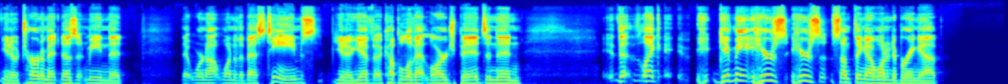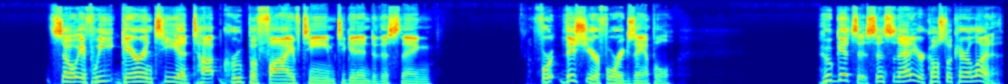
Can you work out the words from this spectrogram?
you know tournament doesn't mean that that we're not one of the best teams. You know, you have a couple of at large bids, and then the, like give me here's here's something I wanted to bring up. So if we guarantee a top group of five team to get into this thing for this year, for example, who gets it? Cincinnati or Coastal Carolina?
